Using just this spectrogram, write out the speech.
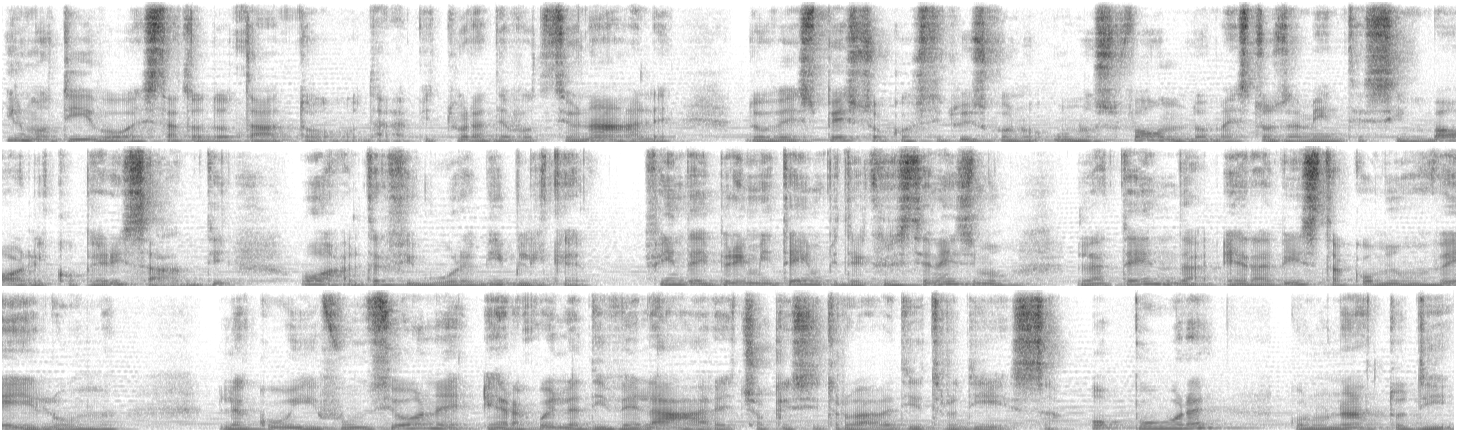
il motivo è stato adottato dalla pittura devozionale, dove spesso costituiscono uno sfondo maestosamente simbolico per i santi o altre figure bibliche. Fin dai primi tempi del cristianesimo la tenda era vista come un velum, la cui funzione era quella di velare ciò che si trovava dietro di essa, oppure con un atto di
